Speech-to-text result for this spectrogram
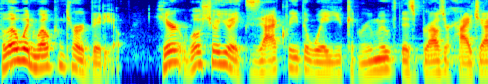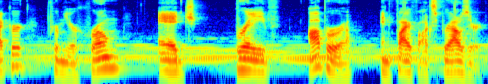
Hello and welcome to our video. Here we'll show you exactly the way you can remove this browser hijacker from your Chrome, Edge, Brave, Opera, and Firefox browser.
